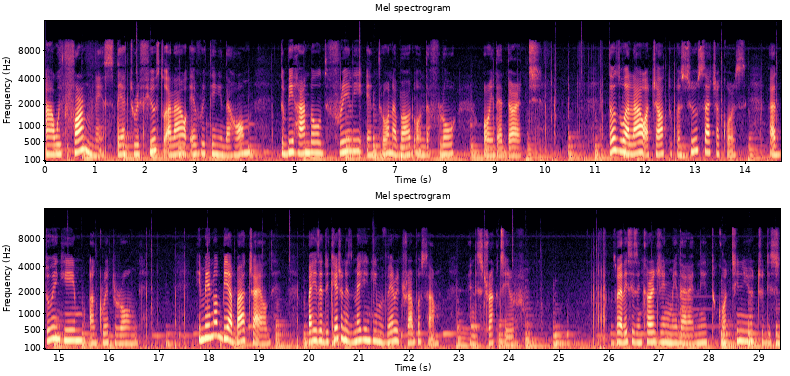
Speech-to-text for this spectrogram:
Uh, with firmness, they are to refuse to allow everything in the home to be handled freely and thrown about on the floor or in the dirt. Those who allow a child to pursue such a course are doing him a great wrong. He may not be a bad child, but his education is making him very troublesome and destructive. So, yeah, this is encouraging me that I need to continue to dis-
